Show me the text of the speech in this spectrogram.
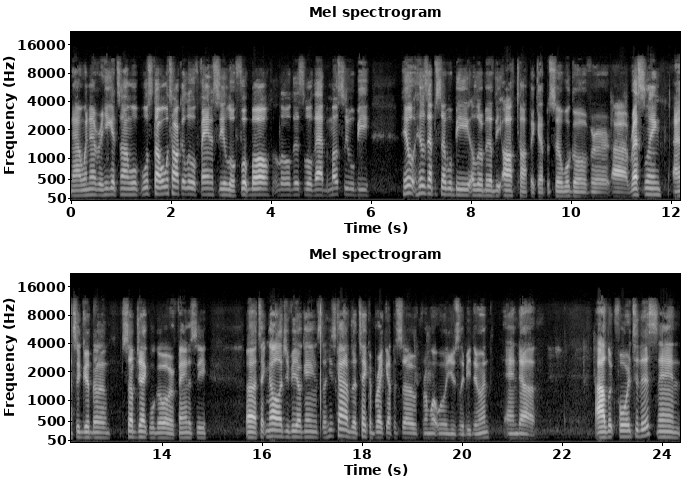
Now, whenever he gets on, we'll we'll start. We'll talk a little fantasy, a little football, a little this, a little that, but mostly we'll be. He'll, his episode will be a little bit of the off-topic episode. We'll go over uh, wrestling. That's a good uh, subject. We'll go over fantasy, uh, technology, video games. So he's kind of the take a break episode from what we'll usually be doing. And uh, I look forward to this. And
